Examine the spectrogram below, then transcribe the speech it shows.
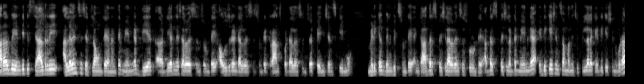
ఆర్ఆర్బీ ఎన్టీపీ శాలరీ అలవెన్సెస్ ఎట్లా ఉంటాయి అంటే మెయిన్గా డియర్ డియర్నెస్ అలవెన్సెస్ ఉంటాయి హౌస్ రెంట్ అలవెన్సెస్ ఉంటాయి ట్రాన్స్పోర్ట్ అలవెన్సెస్ ఉంటాయి పెన్షన్ స్కీము మెడికల్ బెనిఫిట్స్ ఉంటాయి. ఇంకా అదర్ స్పెషల్ అలవెన్సెస్ కూడా ఉంటాయి. అదర్ స్పెషల్ అంటే మెయిన్గా ఎడ్యుకేషన్ సంబంధించి పిల్లలకి ఎడ్యుకేషన్ కూడా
